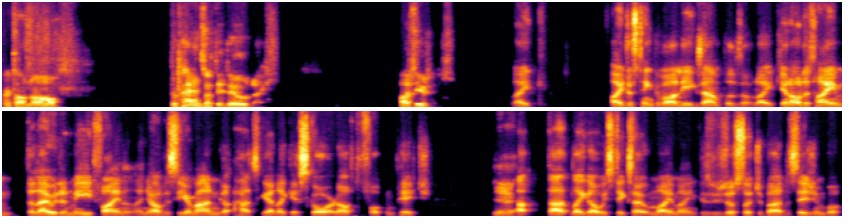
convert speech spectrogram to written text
I don't know. Depends what they do, like. What do you think? Like, I just think of all the examples of like, you know, the time the Louth and Meath final, and obviously your man got had to get like escorted off the fucking pitch. Yeah. That, that like always sticks out in my mind because it was just such a bad decision. But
